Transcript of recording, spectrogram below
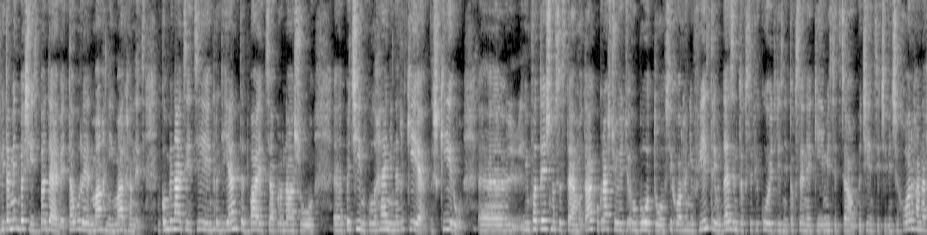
вітамін В6, В9, таурин, магній, марганець. В комбінації ці інгредієнти дбаються про нашу е, печінку, легені, нирки, шкіру, е, лімфатичну систему, так, покращують роботу всіх органів фільтрів, дезінтоксифікують різні токсини, які містяться у печінці чи в інших органах,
